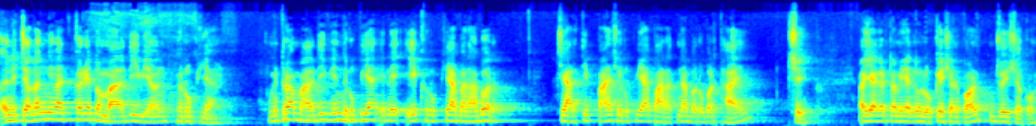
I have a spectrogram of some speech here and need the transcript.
અને ચલણની વાત કરીએ તો માલદીવિયન રૂપિયા. મિત્રો, આ માલદીવિયન રૂપિયા એટલે એક રૂપિયા બરાબર ચારથી પાંચ રૂપિયા ભારતના બરોબર થાય છે. અહીં આગળ તમે એનું લોકેશન પણ જોઈ શકો.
